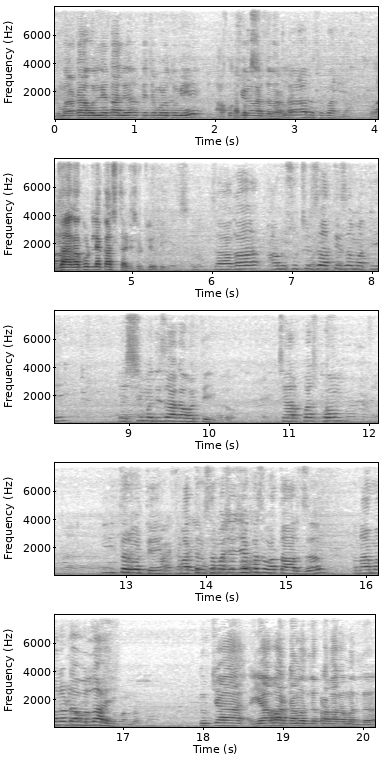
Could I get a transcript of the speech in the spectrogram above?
तुम्हाला डावलण्यात आलं त्याच्यामुळे तुम्ही अपक्ष अर्ज भरला. अर्ज भरला. जागा कुठल्या कास्टसाठी सुटली होती? जागा अनुसूचित जाती जमाती एस सी मध्ये जागा होती. चार पाच फॉर्म इतर होते. मातंग समाजाचा एकच होता अर्ज पण आम्हाला डावलला आहे. तुमच्या या वार्डामधलं प्रभागामधलं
